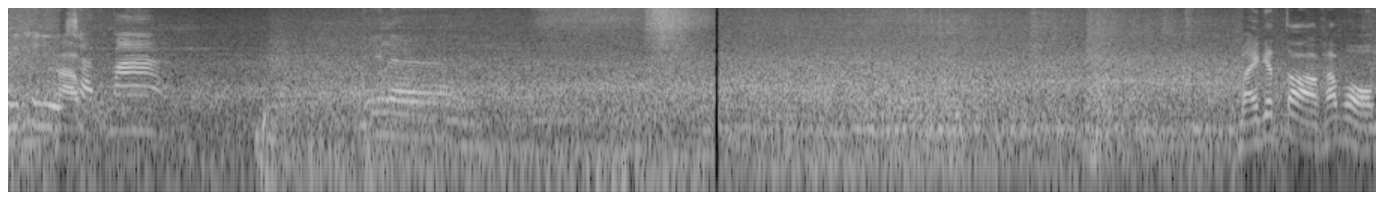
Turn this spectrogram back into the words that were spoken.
วิทยุครับ ชัดมาก นี่เลย ไปกันต่อครับผม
